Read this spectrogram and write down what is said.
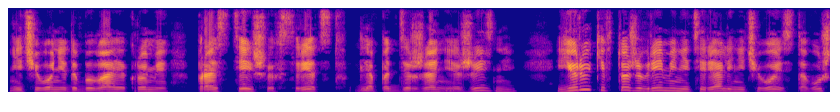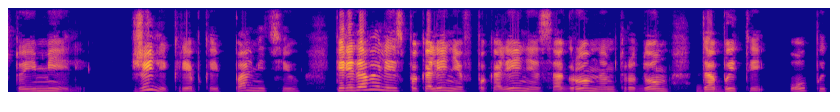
ничего не добывая, кроме простейших средств для поддержания жизни, юрюки в то же время не теряли ничего из того, что имели. Жили крепкой памятью, передавали из поколения в поколение с огромным трудом добытый опыт,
